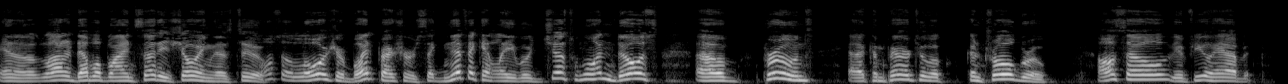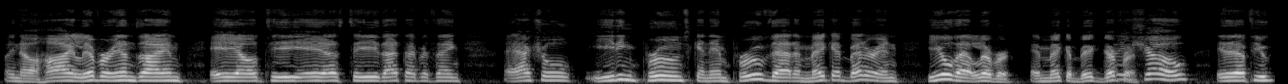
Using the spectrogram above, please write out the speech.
and a lot of double-blind studies showing this too. Also lowers your blood pressure significantly with just one dose of prunes uh, compared to a control group. Also, if you have, you know, high liver enzymes, ALT, AST, that type of thing, actual eating prunes can improve that and make it better and heal that liver and make a big difference. show if you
